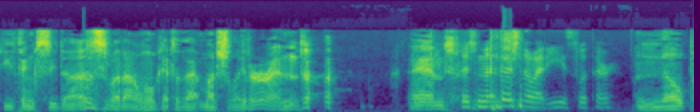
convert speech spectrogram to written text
he thinks he does, but I won't get to that much later. And and There's no, there's no at ease with her. nope,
